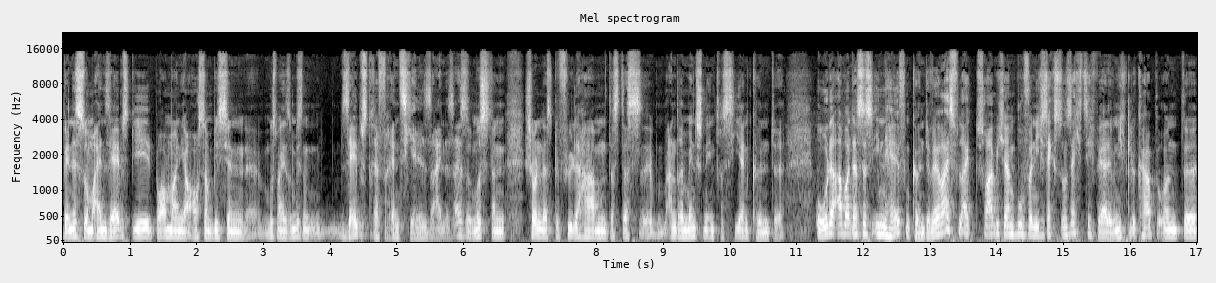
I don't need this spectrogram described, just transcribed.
wenn es so um einen selbst geht, braucht man ja auch so ein bisschen, äh, muss man ja so ein bisschen selbstreferenziell sein. Das heißt, du musst dann schon das Gefühl haben, dass das äh, andere Menschen interessieren könnte. Oder aber, dass es ihnen helfen könnte. Wer weiß, vielleicht schreibe ich ja ein Buch, wenn ich 66 werde, wenn ich Glück habe und äh,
